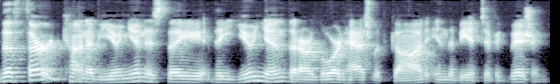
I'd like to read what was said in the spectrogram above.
The third kind of union is the, the union that our Lord has with God in the beatific vision.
